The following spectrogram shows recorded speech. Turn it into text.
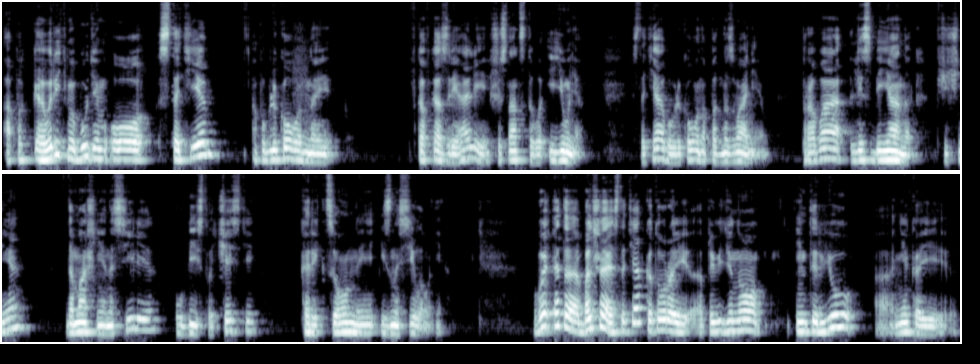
А поговорить мы будем о статье, опубликованной в Кавказ Реалии 16 июня. Статья опубликована под названием «Права лесбиянок в Чечне, домашнее насилие, убийство чести, коррекционные изнасилования». Это большая статья, в которой приведено интервью а, некой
